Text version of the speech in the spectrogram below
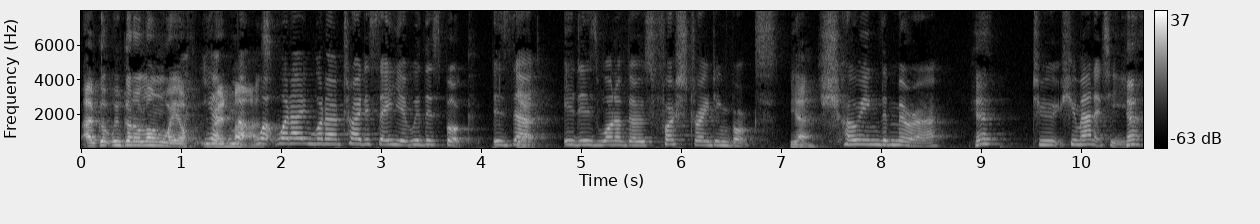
I've got we've got a long way off Yeah, Red Mars. What, what I what I'm trying to say here with this book is that it is one of those frustrating books Yeah, showing the mirror yeah, to humanity. Yeah.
